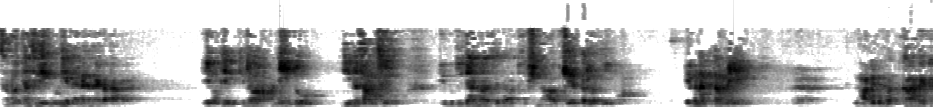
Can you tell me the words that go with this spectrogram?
සර්වඥාන්සේ ගුණය දැනගෙන කතා කරා. ඒ වගේ කියනවා අනේදෝ ජීන සංසයෝ. ඒ බුදු දාන වහන්සේ තව කෘෂ්ණාව ක්ෂය කරලා තියෙනවා. ඒක නැත්තම් මේ ලාභක සත්කාරයට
